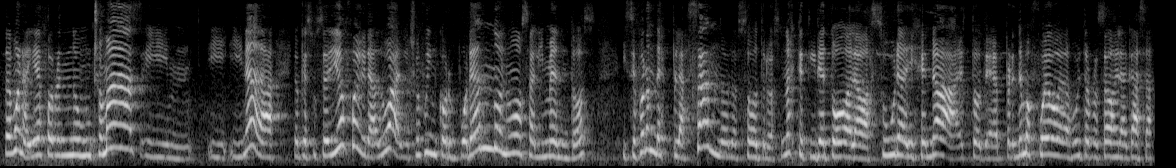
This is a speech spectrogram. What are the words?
Entonces, bueno, ahí fue aprendiendo mucho más y, y, nada, lo que sucedió fue gradual. Yo fui incorporando nuevos alimentos y se fueron desplazando los otros. No es que tiré toda la basura y dije, no, esto te prendemos fuego de los ultraprocesados de la casa.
